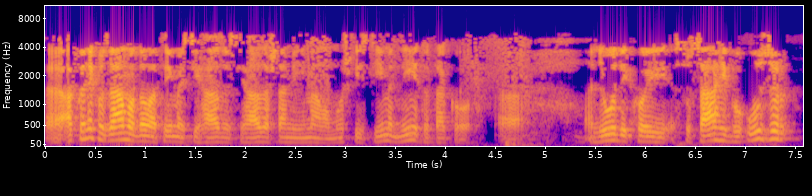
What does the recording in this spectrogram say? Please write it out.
ako je neko znamo da ova tema istihaza, istihaza, šta mi imamo muški s time, nije to tako ljudi koji su sahibu uzor,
